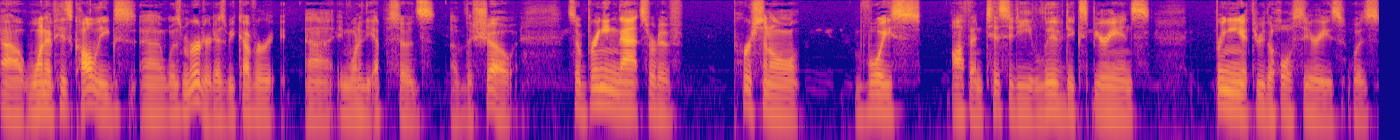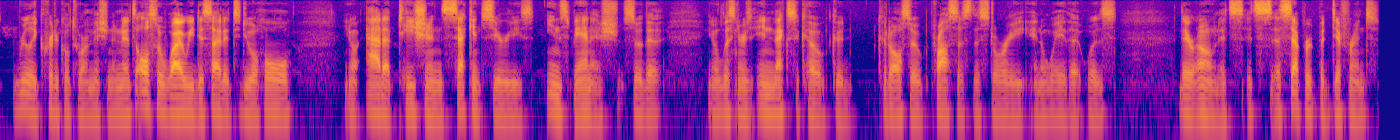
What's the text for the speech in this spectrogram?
Uh, one of his colleagues uh, was murdered, as we cover uh, in one of the episodes of the show. So bringing that sort of personal voice, authenticity, lived experience bringing it through the whole series was really critical to our mission, and it's also why we decided to do a whole, you know, adaptation second series in Spanish, so that you know listeners in Mexico could could also process the story in a way that was their own. It's it's a separate but different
